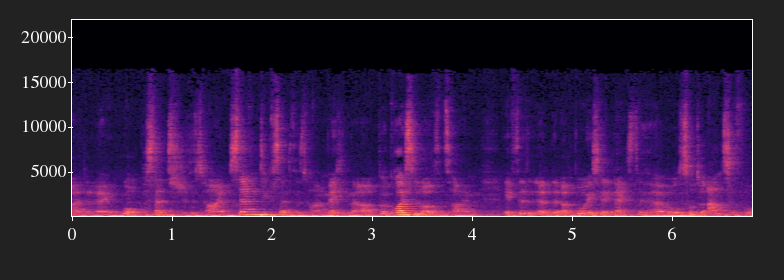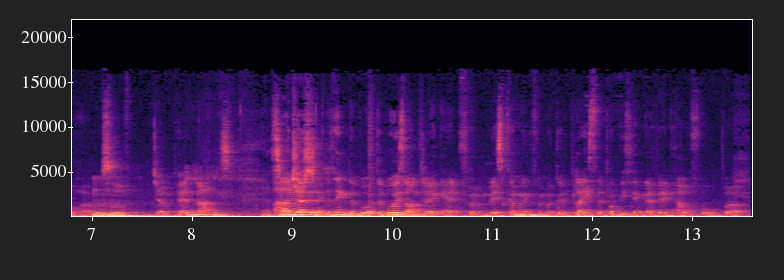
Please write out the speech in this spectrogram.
I don't know what percentage of the time, 70% of the time, making that up, but quite a lot of the time, if the, a, a boy sitting next to her will sort of answer for her, will Mm. sort of jump in and that's and I don't think the, the boys aren't doing it from, it's coming from a good place, they probably think they're being helpful, but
